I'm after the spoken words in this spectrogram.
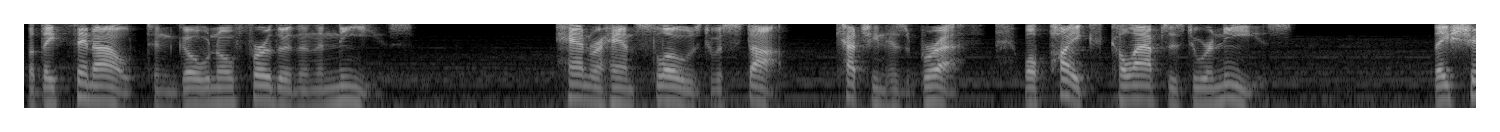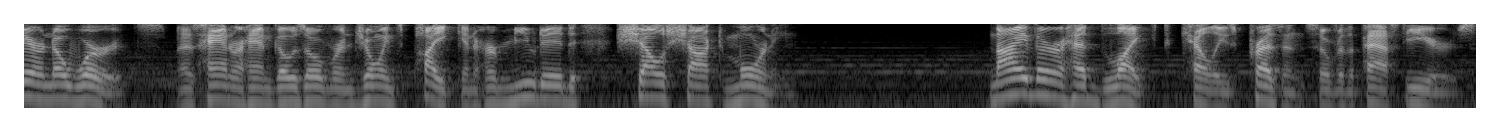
but they thin out and go no further than the knees. Hanrahan slows to a stop, catching his breath, while Pike collapses to her knees. They share no words, as Hanrahan goes over and joins Pike in her muted, shell shocked mourning. Neither had liked Kelly's presence over the past years,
